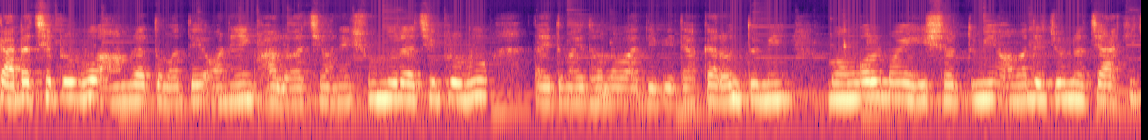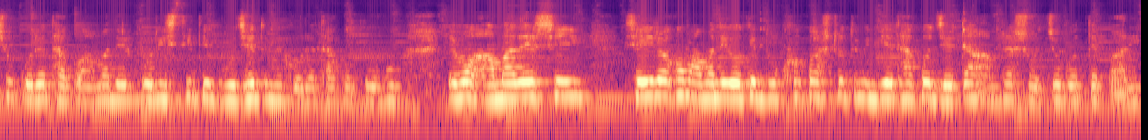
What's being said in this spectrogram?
কাটাচ্ছে প্রভু, আমরা তোমাতে অনেক ভালো আছি, অনেক সুন্দর আছি প্রভু। তাই তোমায় ধন্যবাদ দিই পিতা কারণ তুমি মঙ্গলময় ঈশ্বর, তুমি আমাদের জন্য যা কিছু করে থাকো, আমাদের পরিস্থিতি বুঝে তুমি করে থাকো প্রভু। এবং আমাদের সেই সেই রকম আমাদেরকে দুঃখ কষ্ট তুমি দিয়ে থাকো, যেটা আমরা সহ্য করতে পারি।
